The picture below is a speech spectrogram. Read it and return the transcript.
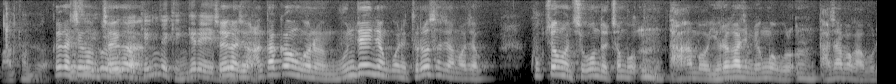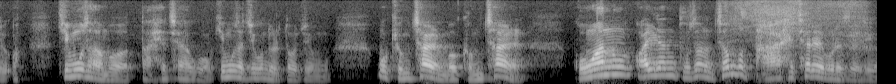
많답니다. 그러니까 지금 저희가- 굉장히 경계해야 저희가 되는데 지금 안타까운 거는 문재인 정권이 들어서자마자 국정원 직원들 전부 다 뭐 여러 가지 명목으로 음, 다 잡아가 버리고 기무사 뭐 다 해체하고 기무사 직원들도 지금 뭐 경찰 뭐 검찰 공안 관련 부서는 전부 다 해체를 해버렸어요 지금.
